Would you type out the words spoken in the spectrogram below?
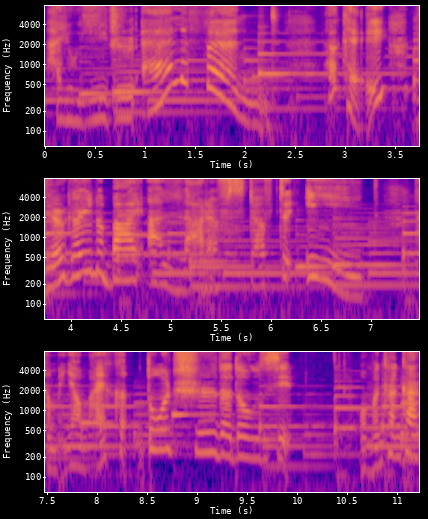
还有一只 elephant。Okay, they're going to buy a lot of stuff to eat. 他们要买很多吃的东西。我们看看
